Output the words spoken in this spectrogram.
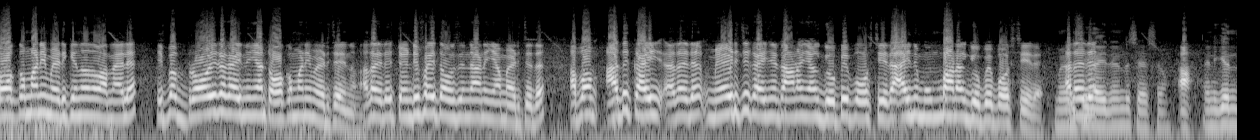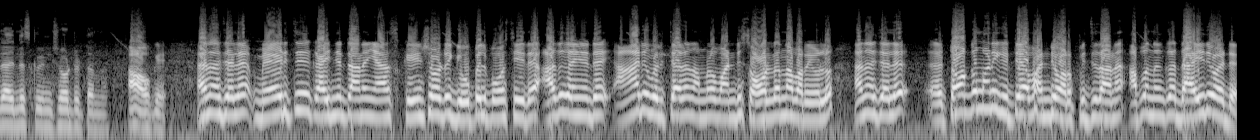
ടോക്കൺ മണി മേടിക്കുന്നതെന്ന് പറഞ്ഞാൽ ഇപ്പോൾ ബ്രോയുടെ കയ്യിൽ നിന്ന് ഞാൻ ടോക്കൺ മണി മേടിച്ചായിരുന്നു. അതായത് ട്വന്റി ഫൈവ് തൗസൻഡാണ് ഞാൻ മേടിച്ചത്. അപ്പം അത് കഴി അതായത് മേടിച്ച് കഴിഞ്ഞിട്ടാണ് ഞാൻ ഗ്രൂപ്പിൽ പോസ്റ്റ് ചെയ്തത്? അതിന് മുമ്പാണ് ഗ്രൂപ്പിൽ പോസ്റ്റ് ചെയ്തേ. അതായത് ശേഷം ആ. എനിക്ക് അതിന്റെ സ്ക്രീൻഷോട്ട് ഇട്ടെന്ന്? ആ ഓക്കെ. എന്ന് വെച്ചാൽ മേടിച്ച് കഴിഞ്ഞിട്ടാണ് ഞാൻ സ്ക്രീൻഷോട്ട് ഗ്രൂപ്പിൽ പോസ്റ്റ് ചെയ്ത്. അത് കഴിഞ്ഞിട്ട് ആര് വിളിച്ചാലും നമ്മൾ വണ്ടി സോൾഡ് എന്നേ പറയുള്ളൂ. എന്ന് വെച്ചാൽ ടോക്കൺ മണി കിട്ടിയ വണ്ടി ഉറപ്പിച്ചതാണ്. അപ്പോൾ നിങ്ങൾക്ക് ധൈര്യമായിട്ട്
